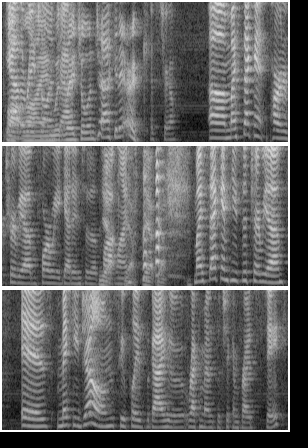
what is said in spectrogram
Mm-hmm. Yeah, the Rachel line and with Jack. rachel and jack and eric It's true. Um, my second part of trivia before we get into the plot Yeah, lines. yeah, yeah, my second piece of trivia is Mickey Jones, who plays the guy who recommends the chicken fried steak.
